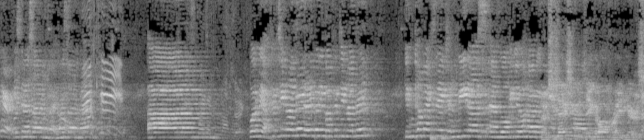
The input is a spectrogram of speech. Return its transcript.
Here, what's gonna sign on the back? You wanna sign back? Becky. Um, what do we got? 1500? Anybody about 1500? You can come backstage and meet us and we'll give you a hug. No, she's actually going to take it off right here. So.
